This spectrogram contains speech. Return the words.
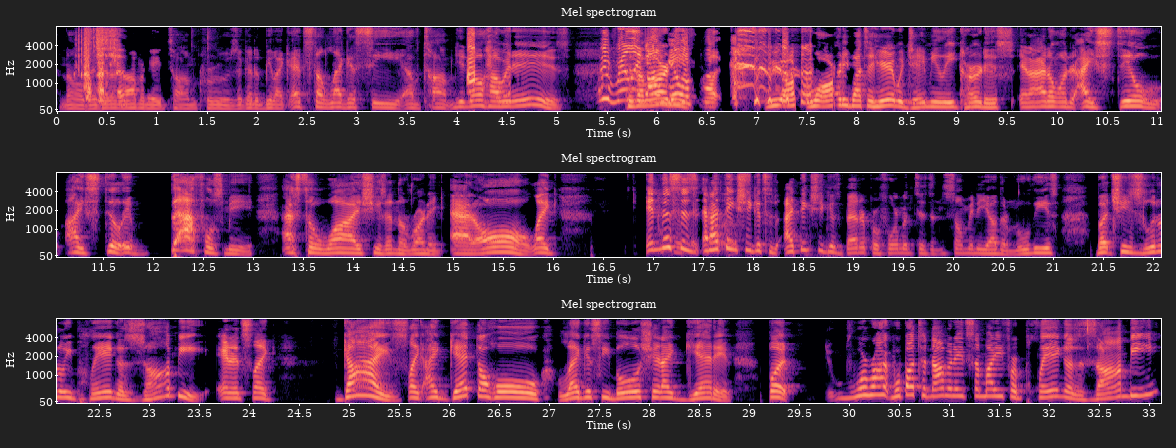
No, they're gonna nominate Tom Cruise. They're gonna be like, "It's the legacy of Tom." You know how it is. We really don't already, give a fuck. we are, we're already about to hear it with Jamie Lee Curtis, and I don't under. I still, I still, it baffles me as to why she's in the running at all. Like, and this is, and I think she gets, I think she gets better performances in so many other movies, but she's literally playing a zombie, and it's like, guys, like I get the whole legacy bullshit, I get it, but we're we're about to nominate somebody for playing a zombie.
